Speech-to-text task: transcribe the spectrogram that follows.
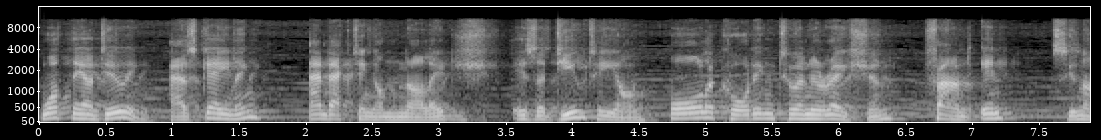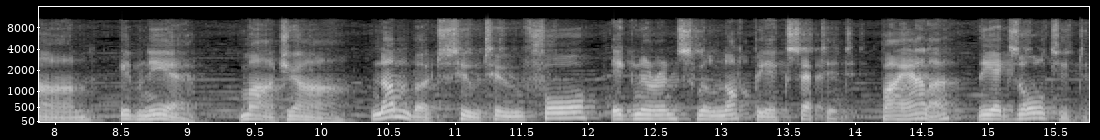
what they are doing, as gaining and acting on knowledge is a duty on all according to a narration found in Sunan Ibn Majah, number 224. Ignorance will not be accepted by Allah, the Exalted.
